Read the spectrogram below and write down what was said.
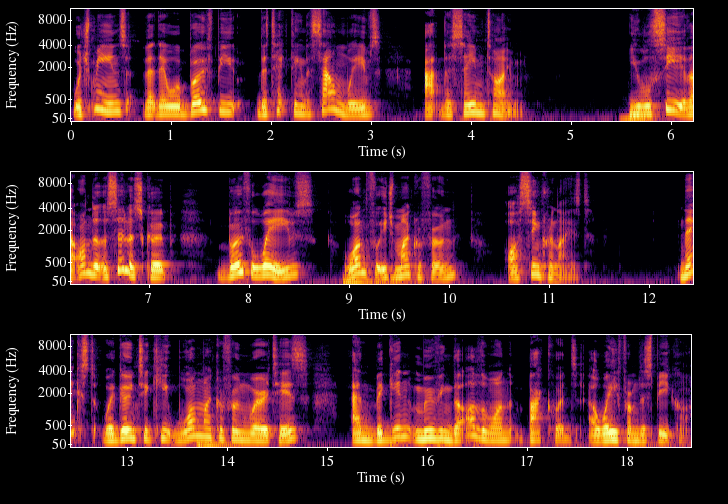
which means that they will both be detecting the sound waves at the same time. You will see that on the oscilloscope, both waves, one for each microphone, are synchronized. Next, we're going to keep one microphone where it is and begin moving the other one backwards away from the speaker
